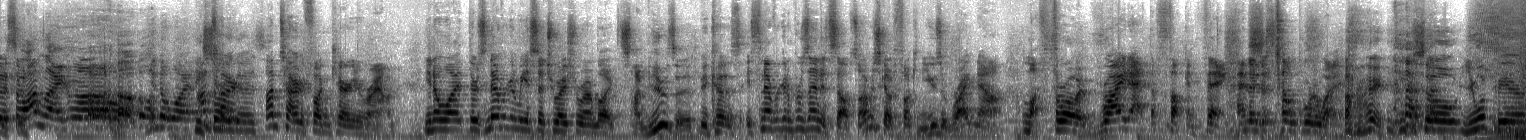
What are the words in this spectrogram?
too, so I'm like, whoa. You know what? Hey, I'm sorry, tired, guys. I'm tired of fucking carrying around. You know what? There's never gonna be a situation where I'm like, it's time to use it because it's never gonna present itself. So I'm just gonna fucking use it right now. I'm gonna throw it right at the fucking thing and then just teleport away. All right, so you appear.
